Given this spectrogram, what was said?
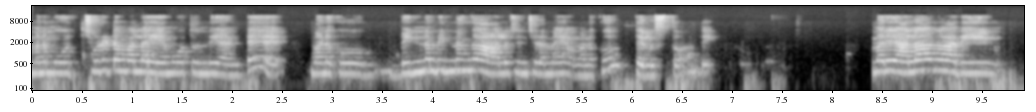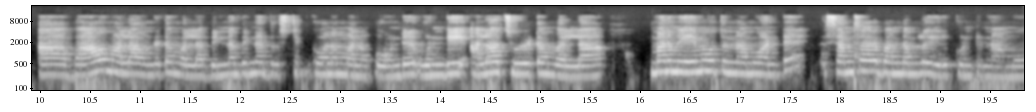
మనము చూడటం వల్ల ఏమవుతుంది అంటే, మనకు భిన్న భిన్నంగా ఆలోచించడమే మనకు తెలుస్తోంది. మరి అలాగా అది ఆ భావం అలా ఉండటం వల్ల భిన్న భిన్న దృష్టికోణం మనకు ఉండే ఉండి అలా చూడటం వల్ల మనం ఏమవుతున్నాము అంటే సంసార బంధంలో ఇరుక్కుంటున్నాము.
